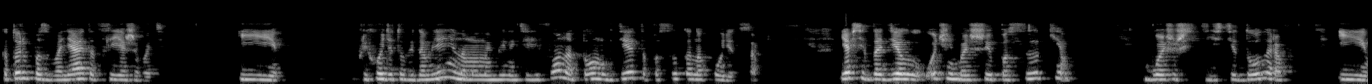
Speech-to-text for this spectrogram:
который позволяет отслеживать. И приходит уведомление на мой мобильный телефон о том, где эта посылка находится. Я всегда делаю очень большие посылки, больше 60 долларов, и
